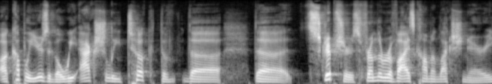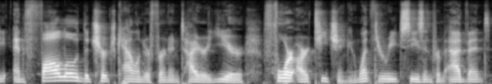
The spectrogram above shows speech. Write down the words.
a couple years ago, we actually took the the the scriptures from the Revised Common Lectionary and followed the church calendar for an entire year for our teaching and went through each season from Advent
